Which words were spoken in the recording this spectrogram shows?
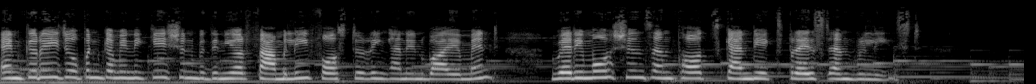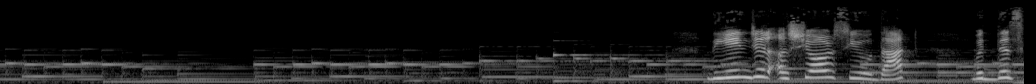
Encourage open communication within your family, fostering an environment where emotions and thoughts can be expressed and released. The angel assures you that with this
